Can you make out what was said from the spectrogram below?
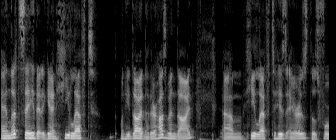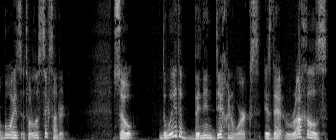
And let's say that again, he left, when he died, their husband died, um, he left to his heirs, those four boys, a total of 600. So the way that Benin Dichrin works is that Rachel's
